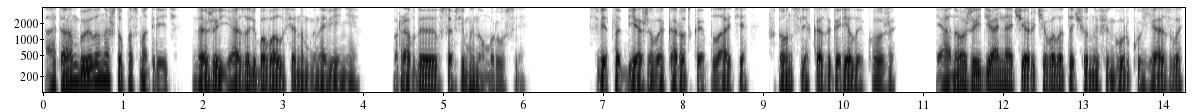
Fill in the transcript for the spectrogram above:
А там было на что посмотреть. Даже я залюбовался на мгновение. Правда, в совсем ином русле. Светло-бежевое короткое платье в тон слегка загорелой кожи, и оно же идеально очерчивало точёную фигурку язвы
